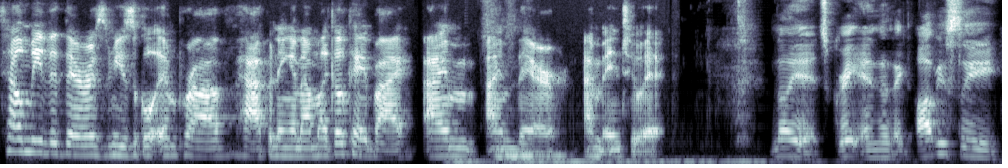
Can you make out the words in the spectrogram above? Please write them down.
tell me that there is musical improv happening and i'm like okay bye. I'm i'm there. I'm into it. No yeah it's great. And then like obviously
